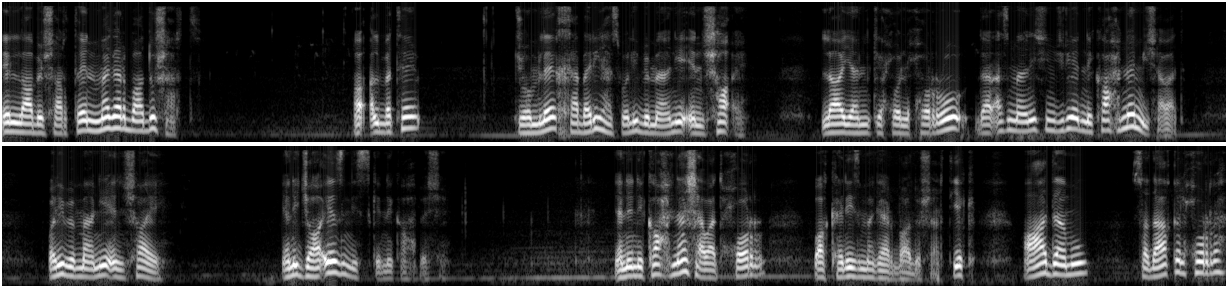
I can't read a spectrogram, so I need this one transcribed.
الا به شرطین مگر با دو شرط. البته جمله خبری هست ولی به معنی انشاء. لا ینکح الحر در اصل معنیش اینجوری نکاح نمی شود ولی به معنی انشاء. یعنی جایز نیست که نکاح بشه. یعنی نکاح نشود حر با کنیز مگر با دو شرط. یک عدم صداق الحره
